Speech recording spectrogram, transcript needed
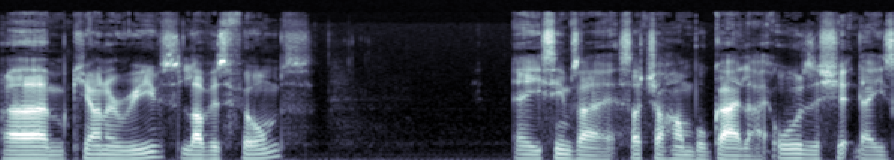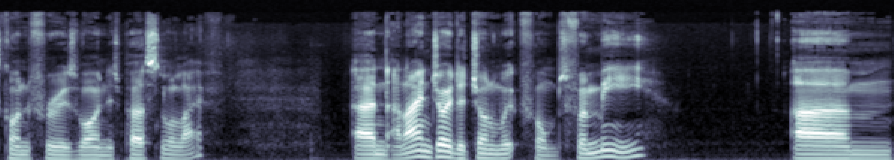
Um, Keanu Reeves, love his films. And he seems like such a humble guy. Like all the shit that he's gone through as well in his personal life, and and I enjoy the John Wick films. For me, um,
